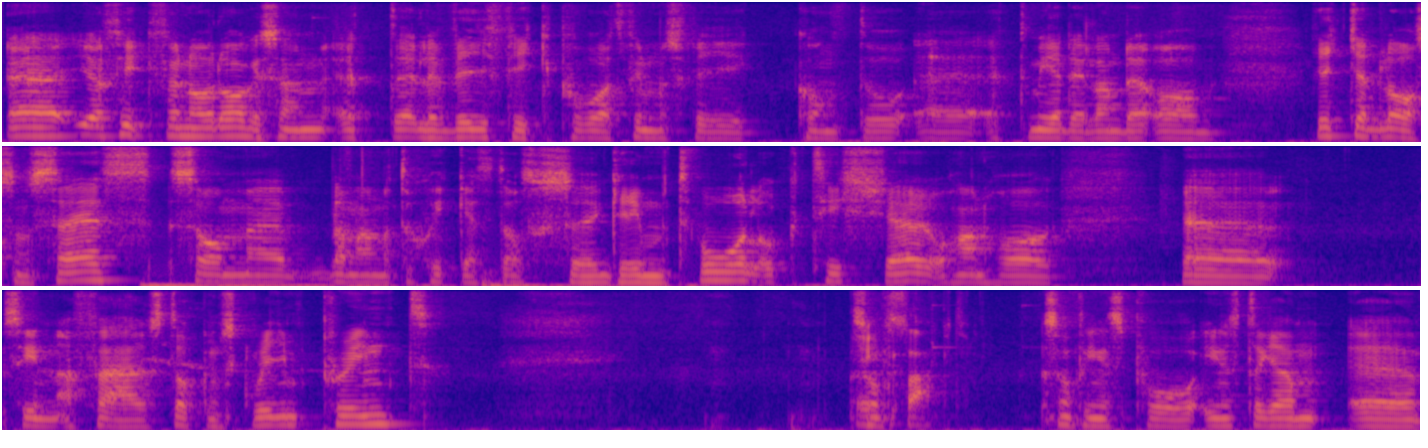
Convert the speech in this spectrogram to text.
eh, jag fick för några dagar sedan, ett, eller vi fick på vårt Filmosofi-konto eh, ett meddelande av Rickard Larsson Säs som eh, bland annat har skickat oss grym tvål och tischer och han har eh, sin affär Stockholm Screenprint. Som, Exakt. som finns på Instagram. Eh,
